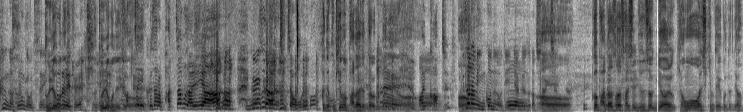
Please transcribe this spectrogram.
그러니까 그런 게 어딨어요? 인도를 돌려보내죠. 해줘야지. 아, 돌려보내죠. 갑자기 그 사람 받자고 난리야. 그러니까. 그러니까 진짜 어이가 없어. 근데 국힘은 받아야 된다는 거 네. 아니에요. 아니 갑자기 그 사람의 인권은 어디 있냐면서 어. 갑자기. 어, 그거 받아서 사실 윤석열 경호원 시키면 되거든요.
